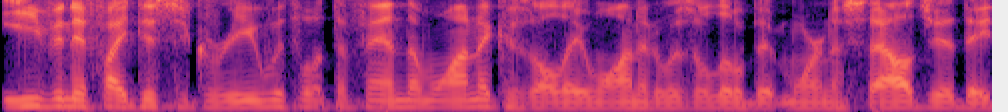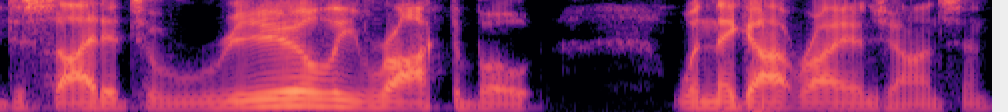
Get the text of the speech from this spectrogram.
even if I disagree with what the fandom wanted, because all they wanted was a little bit more nostalgia, they decided to really rock the boat when they got Rian Johnson.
